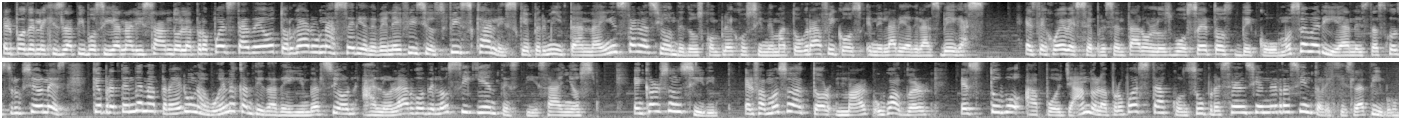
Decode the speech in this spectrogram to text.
El Poder Legislativo sigue analizando la propuesta de otorgar una serie de beneficios fiscales que permitan la instalación de dos complejos cinematográficos en el área de Las Vegas. Este jueves se presentaron los bocetos de cómo se verían estas construcciones que pretenden atraer una buena cantidad de inversión a lo largo de los siguientes 10 años. En Carson City, el famoso actor Mark Wahlberg estuvo apoyando la propuesta con su presencia en el recinto legislativo.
